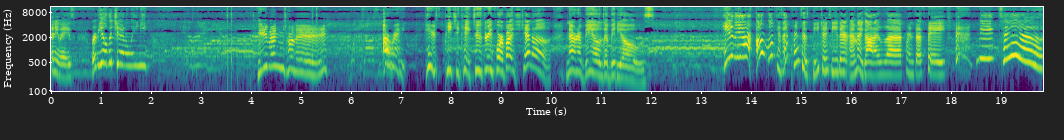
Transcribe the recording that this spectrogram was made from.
Anyways, reveal the channel, Lanie. Eventually. Alright, here's Peachy Cake 2345's channel. Now reveal the videos. Here they are. Oh, look, is that Princess Peach I see there? Oh my god, I love Princess Peach. Too.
